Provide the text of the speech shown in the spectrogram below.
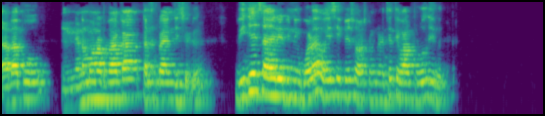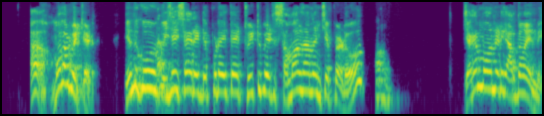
దాదాపు నిన్న మొన్నటి దాకా కలిసి ప్రయాణం చేశాడు. విజయసాయి రెడ్డిని కూడా వైసీపీ సోషల్ మీడియా చేతి చేస్తుంది ఆ మొదలు పెట్టాడు ఎందుకు విజయసాయి రెడ్డి ఎప్పుడైతే ట్వీట్ పెట్టి సమాధానం చెప్పాడో జగన్మోహన్ రెడ్డికి అర్థమైంది.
